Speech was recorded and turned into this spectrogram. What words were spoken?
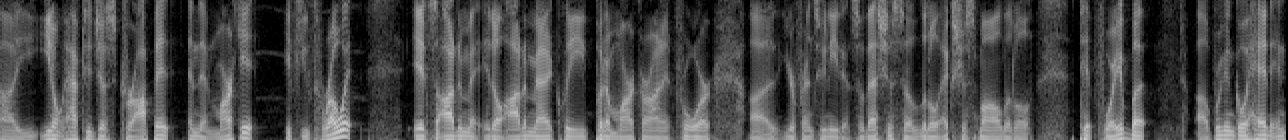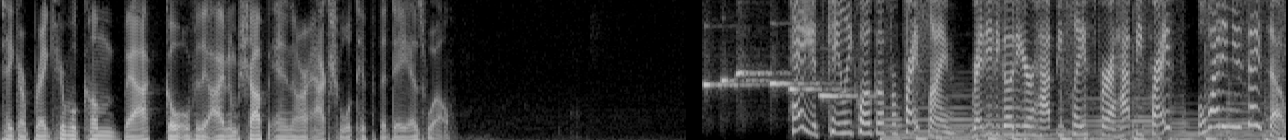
uh, you don't have to just drop it and then mark it. If you throw it, it's automatic. It'll automatically put a marker on it for uh, your friends who need it. So that's just a little extra small little tip for you. But uh, we're gonna go ahead and take our break here. We'll come back, go over the item shop and our actual tip of the day as well. Hey, it's Kaley Cuoco for Priceline. Ready to go to your happy place for a happy price? Well, why didn't you say so?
